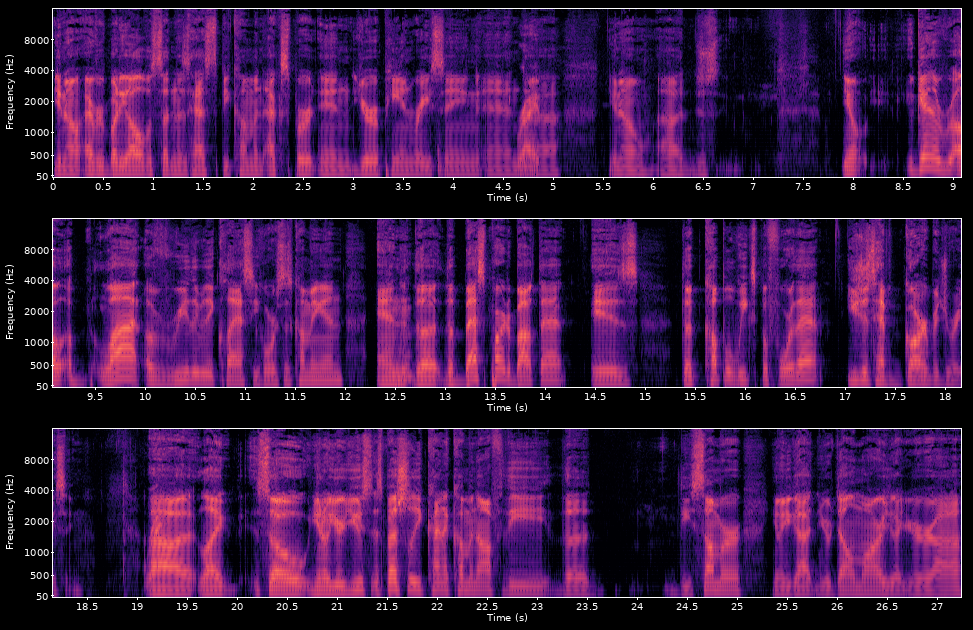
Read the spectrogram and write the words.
you know, everybody all of a sudden is, has to become an expert in European racing and Right. uh, you know, uh, just you know, you get a, a, a lot of really, really classy horses coming in, and Mhm. the the best part about that is the couple weeks before that, you just have garbage racing. Right. Uh, like so, you know, you're used, especially kind of coming off the the the summer. You know, you got your Del Mars, you got your uh,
